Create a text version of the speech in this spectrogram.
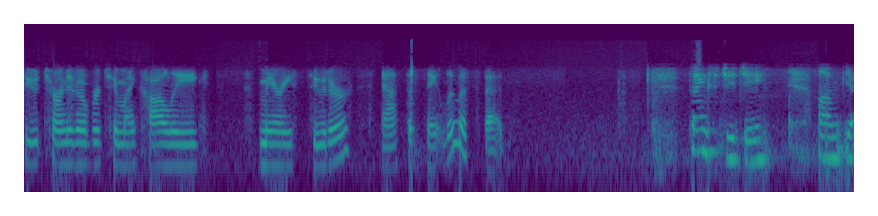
to turn it over to my colleague, Mary Suiter at the St. Louis Fed. Thanks, Gigi. Um, yeah,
